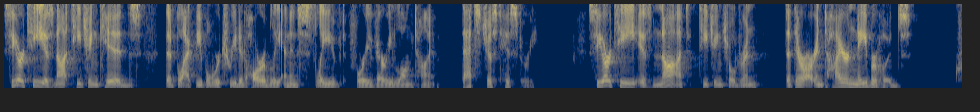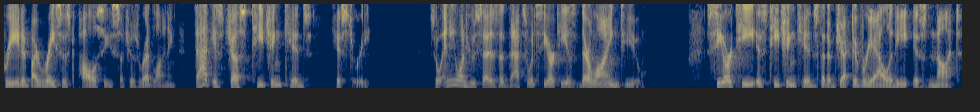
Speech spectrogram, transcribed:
CRT is not teaching kids that black people were treated horribly and enslaved for a very long time. That's just history. CRT is not teaching children that there are entire neighborhoods created by racist policies such as redlining. That is just teaching kids history. So anyone who says that that's what CRT is, they're lying to you. CRT is teaching kids that objective reality is not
